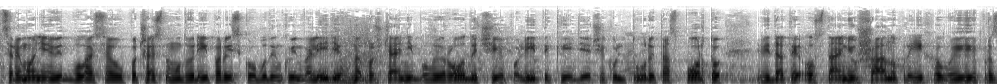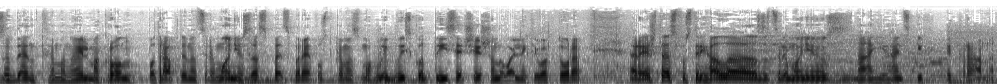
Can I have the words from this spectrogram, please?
Церемонія відбулася у почесному дворі Паризького будинку інвалідів. На прощанні були родичі, політики, діячі культури та спорту. Віддати останню шану приїхав і президент Еммануель Макрон. Потрапити на церемонію за спецперепустками змогли близько тисячі шанувальників актора. Решта спостерігала за церемонією на гігантських екранах,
